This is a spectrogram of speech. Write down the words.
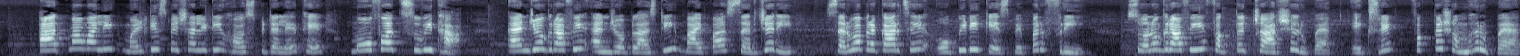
Atma Malik multi speciality hospital येथे मोफत सुविधा अँजिओग्राफी अँजिओप्लास्टी बायपास सर्जरी सर्व प्रकारचे OPD case paper free. Sonography फक्त चारशे रुपयात एक्स रे फक्त शंभर रुपयात.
